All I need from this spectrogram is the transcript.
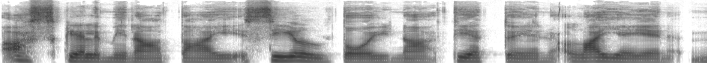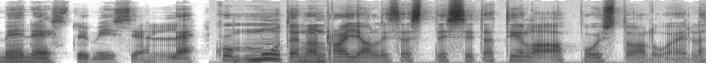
askelmina tai siltoina tiettyjen lajejen menestymiselle. Kun muuten on rajallisesti sitä tilaa puistoalueille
